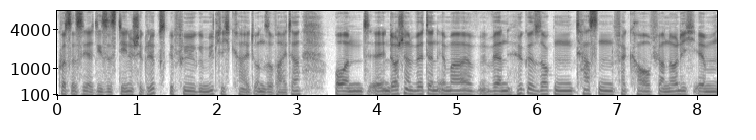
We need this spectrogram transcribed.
kurz ist ja dieses dänische Glücksgefühl, Gemütlichkeit und so weiter. Und äh, in Deutschland wird dann immer immer werden Hüggesocken, Tassen verkauft. Ja, neulich im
